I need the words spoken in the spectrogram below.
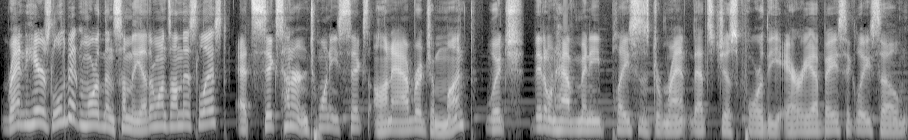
Rent here is a little bit more than some of the other ones on this list at 626 on average a month, which they don't have many places to rent. That's just for the area basically, so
